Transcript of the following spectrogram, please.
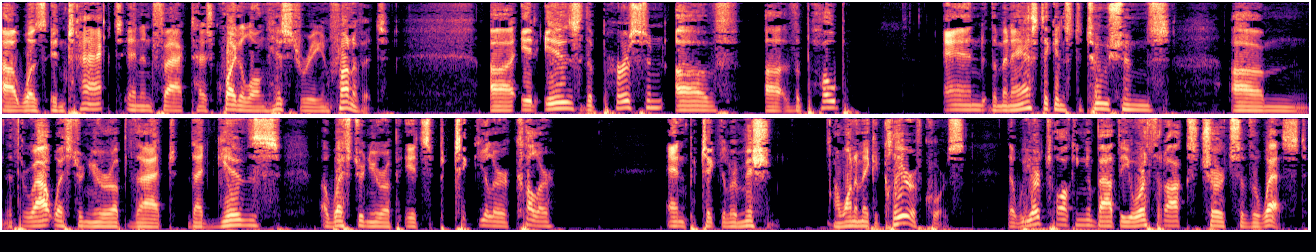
uh, was intact and in fact has quite a long history in front of it. Uh, it is the person of uh, the Pope and the monastic institutions um, throughout Western Europe that that gives uh, Western Europe its particular color and particular mission. I want to make it clear, of course, that we are talking about the Orthodox Church of the West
